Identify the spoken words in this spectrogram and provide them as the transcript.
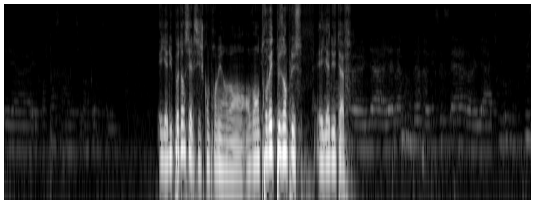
Et, euh, et, franchement, c'est un métier dans lequel on s'amuse. Et il y a du potentiel, si je comprends bien. On va en, on va en trouver de plus en plus. Et il y a du taf. Euh, il y, a, de la nécessaire. Euh, il y a toujours plus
